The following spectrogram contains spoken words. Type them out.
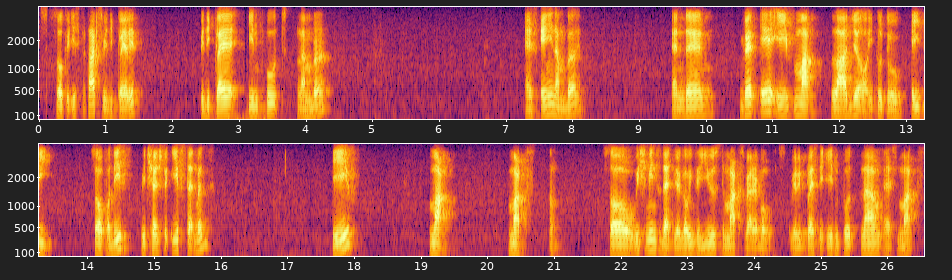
So to the task, we declare it. We declare input number as any number and then grade A if mark larger or equal to 80. So for this, we change to if statement. If mark, marks. So which means that we are going to use the marks variable. We replace the input num as marks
